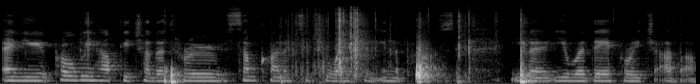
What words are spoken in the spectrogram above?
and you probably helped each other through some kind of situation in the past you know, you were there for each other.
